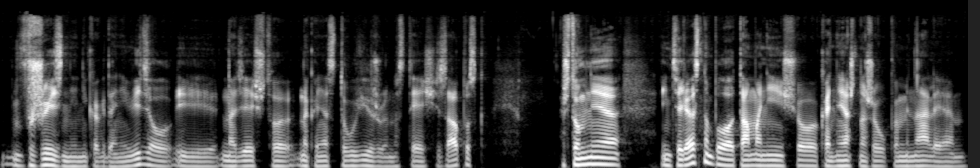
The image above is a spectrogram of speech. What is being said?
в жизни никогда не видел, и надеюсь, что наконец-то увижу настоящий запуск. Что мне интересно было, там они еще, конечно же, упоминали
